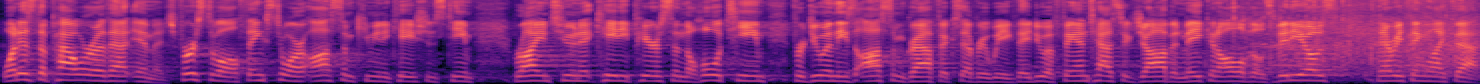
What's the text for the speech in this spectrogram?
What is the power of that image? First of all, thanks to our awesome communications team, Ryan Tunick, Katie Pearson, the whole team for doing these awesome graphics every week. They do a fantastic job in making all of those videos and everything like that.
